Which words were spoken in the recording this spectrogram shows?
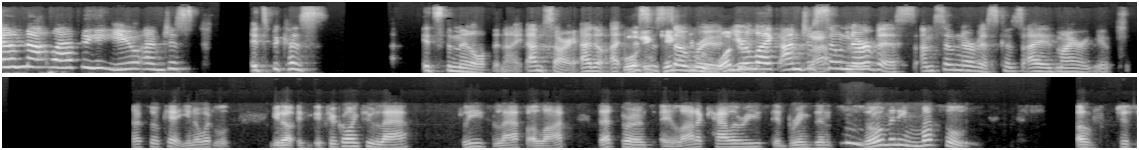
and I'm not laughing at you. I'm just, it's because it's the middle of the night. I'm sorry. I don't, I, Well, this is so you rude. You're like, I'm just so nervous. I'm so nervous because I admire you. That's okay. You know what? You know, if, if you're going to laugh, please laugh a lot. That burns a lot of calories. It brings in Hmm. so many muscles of just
